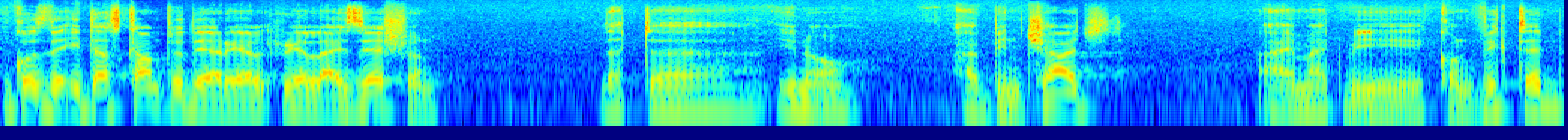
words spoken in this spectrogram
because it has come to their real, realization that, uh, you know, I've been charged, I might be convicted.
